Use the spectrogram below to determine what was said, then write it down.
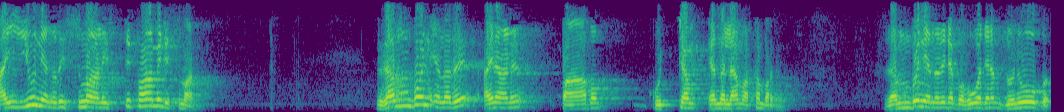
അയ്യുൻ എന്നത് ഇസ്മാണ് ഇസ്തിഫാമിന്റെ ഇസ്മാണ്. റംബുൻ എന്നത് അതിനാണ് പാപം. കുറ്റം എന്നെല്ലാം അർത്ഥം പറഞ്ഞത്. റംബുൻ എന്നതിന്റെ ബഹുവചനം ദുനൂബ്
